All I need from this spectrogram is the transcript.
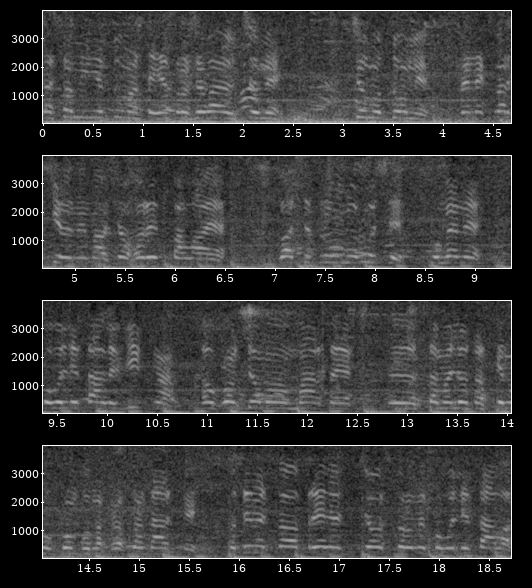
Та що мені думати, я проживаю в цьому, в цьому домі, в мене квартири нема, все горить, палає. У 22-му році у мене повилітали вікна, балкон 7 марта, як е, самоліта скинув бомбу на Краснодарський. 11 апреля з цього сторони повилітало,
